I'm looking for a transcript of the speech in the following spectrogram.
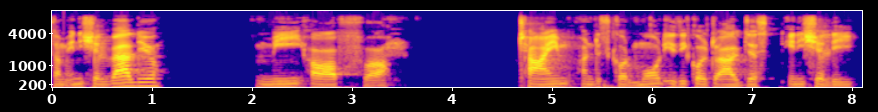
some initial value me of uh, time underscore mode is equal to I'll just initially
